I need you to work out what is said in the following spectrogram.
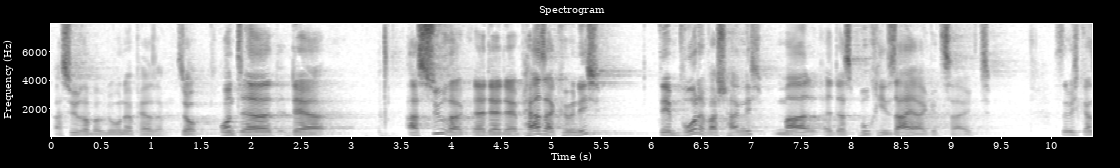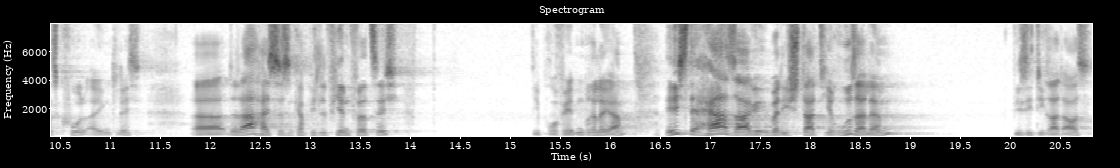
Assyrer, Babylonier, Perser. So, und äh, der Assyrer, äh, der, der Perserkönig, dem wurde wahrscheinlich mal äh, das Buch Jesaja gezeigt. Das ist nämlich ganz cool eigentlich. Äh, da heißt es in Kapitel 44, die Prophetenbrille, ja. Ich, der Herr, sage über die Stadt Jerusalem, wie sieht die gerade aus?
